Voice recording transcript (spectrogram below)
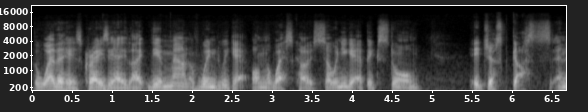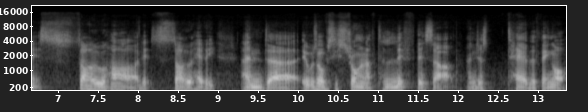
the weather here is crazy, eh? Like the amount of wind we get on the west coast. So when you get a big storm, it just gusts and it's so hard, it's so heavy and uh, it was obviously strong enough to lift this up and just tear the thing off.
